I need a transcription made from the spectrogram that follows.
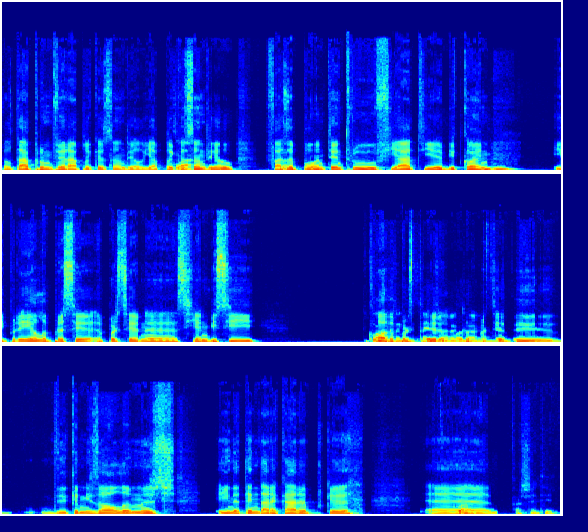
ele está a promover a aplicação dele e a aplicação claro. dele faz claro. a ponte entre o Fiat e a Bitcoin uhum. e para ele aparecer, aparecer na CNBC claro, pode aparecer, pode aparecer de, de camisola, mas ainda tem de dar a cara porque uh, faz sentido.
